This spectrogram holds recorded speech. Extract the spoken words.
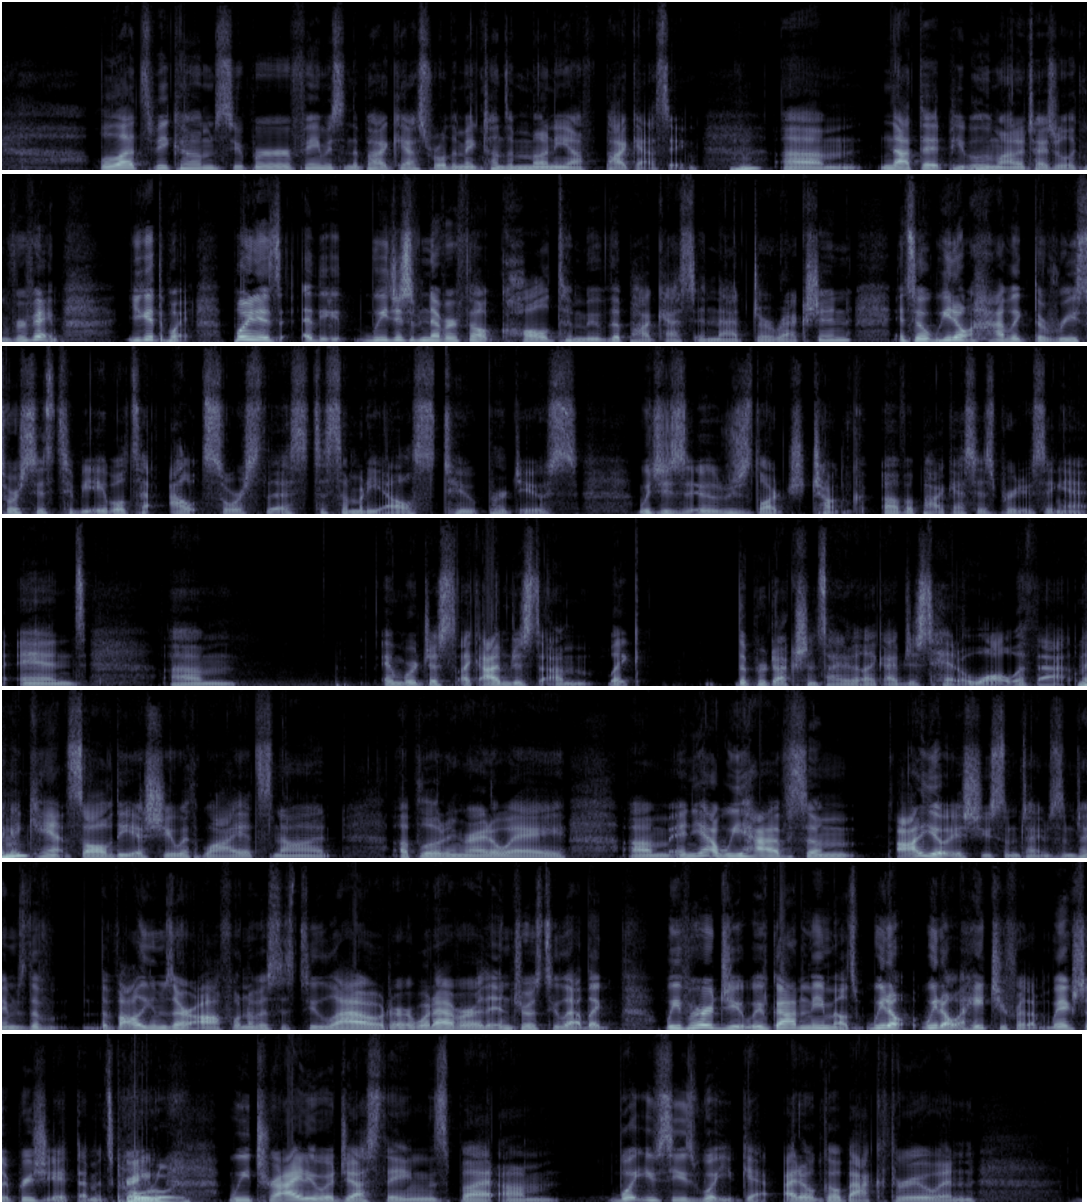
let's become super famous in the podcast world and make tons of money off podcasting. Um, not that people who monetize are looking for fame. You get the point. Point is, uh, we just have never felt called to move the podcast in that direction, and so we don't have like the resources to be able to outsource this to somebody else to produce, which is which is a large chunk of a podcast is producing it, and um, and we're just like I'm just I'm like the production side of it, like I've just hit a wall with that. Like I can't solve the issue with why it's not uploading right away. Um, and yeah, we have some audio issues sometimes. Sometimes the the volumes are off. One of us is too loud or whatever. The intro's too loud. Like we've heard you. We've gotten emails. We don't we don't hate you for them. We actually appreciate them. It's great. Totally. We try to adjust things, but um, what you see is what you get. I don't go back through and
